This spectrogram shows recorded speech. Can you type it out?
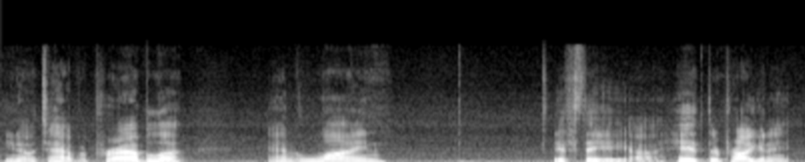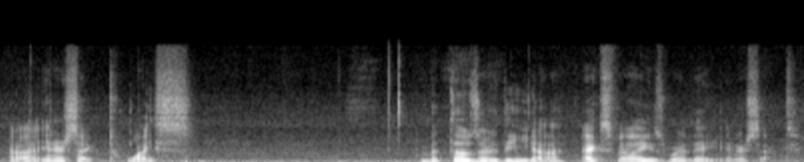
you know, to have a parabola and a line. If they uh, hit, they're probably going to uh, intersect twice. But those are the uh, x values where they intersect.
